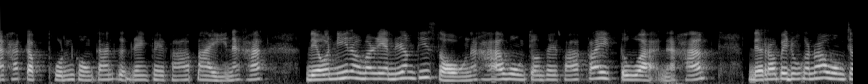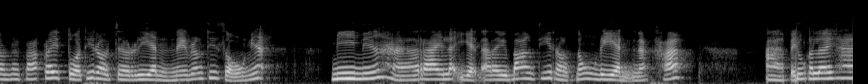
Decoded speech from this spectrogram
นะคะ กับผลของการเกิดแรงไฟฟ้าไปนะคะ เดี๋ยววันนี้เรามาเรียนเรื่องที่สองนะคะ วงจรไฟฟ้าใกล้ตัวนะคะ เดี๋ยวเราไปดูกันว่าวงจรไฟฟ้าใกล้ตัวที่เราจะเรียนในเรื่องที่สองเนี่ยมีเนื้อหารายละเอียดอะไรบ้างที่เราต้องเรียนนะคะอ่าไปดูกันเลยค่ะ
